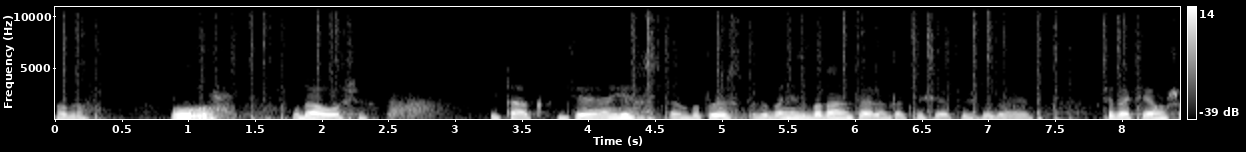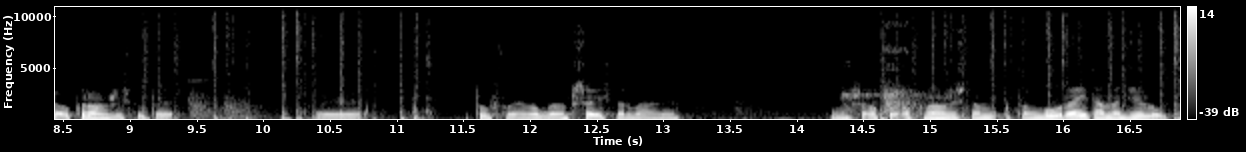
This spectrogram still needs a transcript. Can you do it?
Dobra. Uff, udało się. I tak, gdzie ja jestem? Bo tu jest chyba niezbadany teren, tak mi się jakoś wydaje. Czekajcie, ja muszę okrążyć tutaj. Yy, tu w sumie mogłem przejść normalnie. Muszę ok okrążyć tą, tą górę i tam będzie lód.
